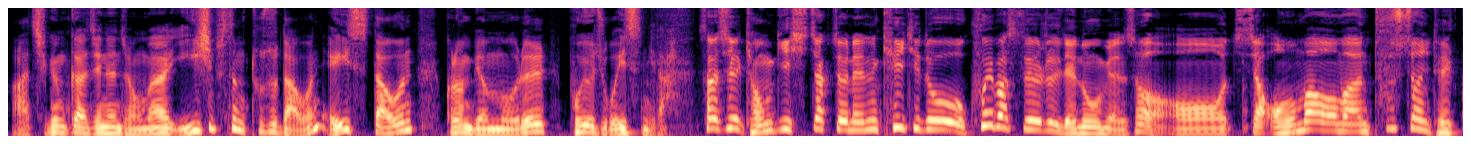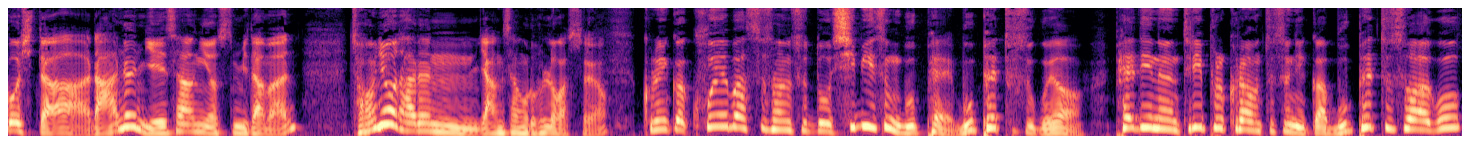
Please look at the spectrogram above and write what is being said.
아 지금까지는 정말 20승 투수다운 에이스다운 그런 면모를 보여주고 있습니다. 사실 경기 시작 전에는 KT도 쿠에바스를 내놓으면서 어 진짜 어마어마한 투수전이 될 것이다라는 예상이었습니다만 전혀 다른 양상으로 흘러갔어요. 그러니까 쿠에바스 선수도 12승 무패, 무패 투수고요. 페디는 트리플 크라운 투수니까 무패 투수하고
